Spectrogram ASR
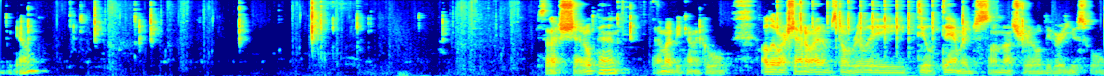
There we go. Is that a shadow pen? That might be kind of cool. Although our shadow items don't really deal damage, so I'm not sure it'll be very useful.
